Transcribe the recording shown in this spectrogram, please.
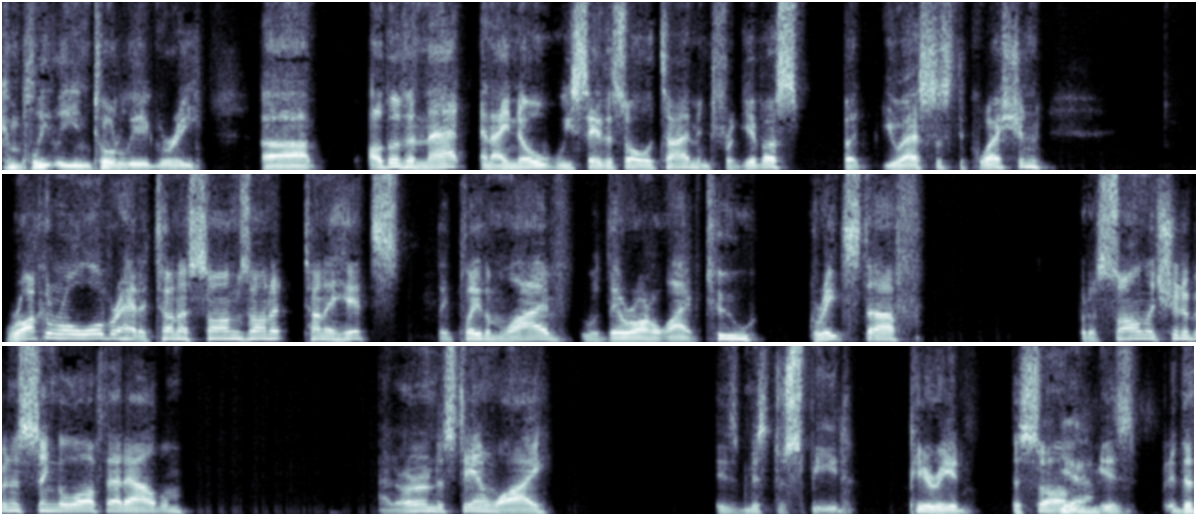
completely and totally agree. Uh, other than that, and I know we say this all the time, and forgive us, but you asked us the question. Rock and Roll Over had a ton of songs on it, ton of hits. They play them live. They were on a live too. Great stuff. But a song that should have been a single off that album, I don't understand why, is Mr. Speed. Period. The song Yeah. is the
